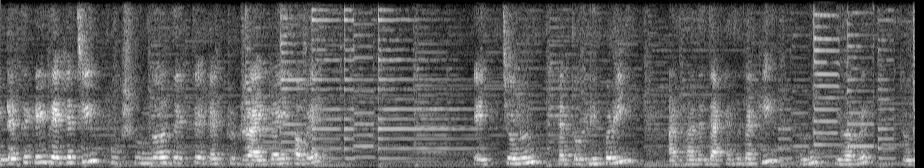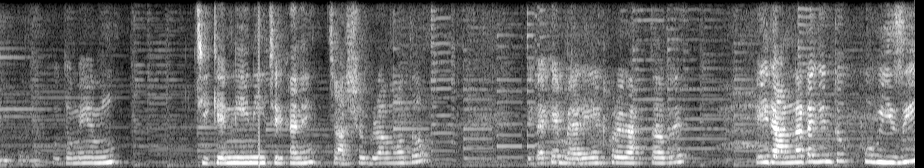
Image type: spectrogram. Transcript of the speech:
এটা থেকেই দেখেছি, খুব সুন্দর দেখতে, এটা একটু ড্রাই ড্রাই হবে। এই চলুন, এটা তৈরি করি। আপনাদের দেখাতে থাকি আমি কীভাবে তৈরি করি। প্রথমে আমি চিকেন নিয়ে নিয়েছি এখানে চারশো গ্রাম মতো। এটাকে ম্যারিনেট করে রাখতে হবে। এই রান্নাটা কিন্তু খুব ইজি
